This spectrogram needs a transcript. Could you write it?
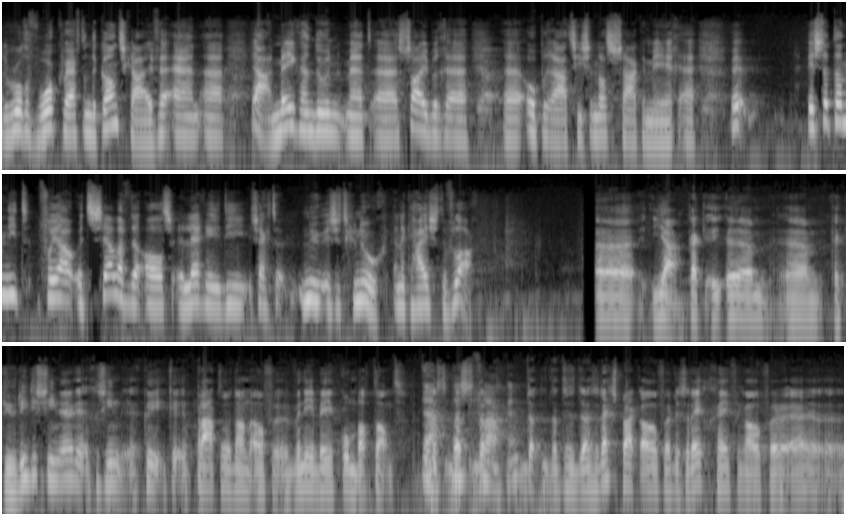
World of Warcraft aan de kant schuiven en ja, mee gaan doen met uh, cyberoperaties uh, en dat soort zaken meer. is dat dan niet voor jou hetzelfde als Larry die zegt, nu is het genoeg en ik hijs de vlag? Uh, ja, kijk, um, um, kijk juridisch zien, gezien kun je, praten we dan over wanneer ben je combatant. Ja, dat, dat, dat is de vraag. Dat, is, dat is rechtspraak over, er is regelgeving over. Uh,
